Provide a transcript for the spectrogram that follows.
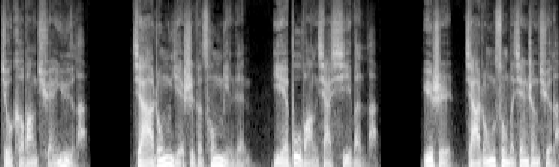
就渴望痊愈了。”贾蓉也是个聪明人，也不往下细问了。于是贾蓉送了先生去了，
